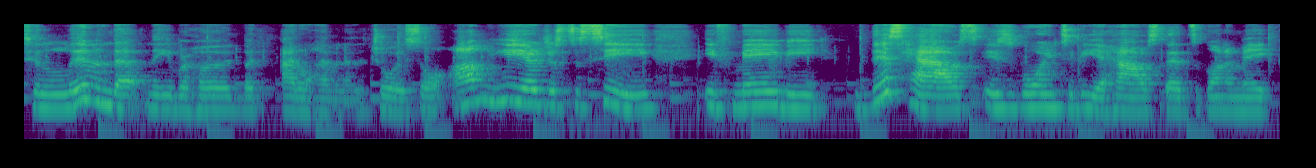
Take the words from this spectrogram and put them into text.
to live in that neighborhood, but I don't have another choice. So I'm here just to see if maybe this house is going to be a house that's going to make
